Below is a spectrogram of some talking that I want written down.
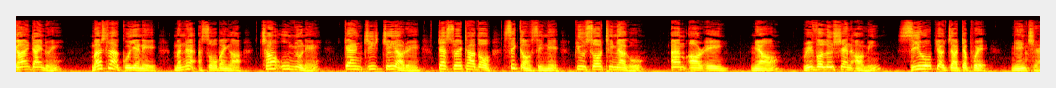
ကိုင်းတိုင်းတွင်မတ်လ9ရက်နေ့မနက်အစောပိုင်းကချောင်းဦးမြို့နယ်ကံကြီးကျွော်တွင်တက်ဆွဲထားသောစစ်ကောင်စီနှင့်ပြူစောထီးများကို MRA မြောင် Revolution Army 0ပျောက်ကြားတပ်ဖွဲ့မြင်းချံ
